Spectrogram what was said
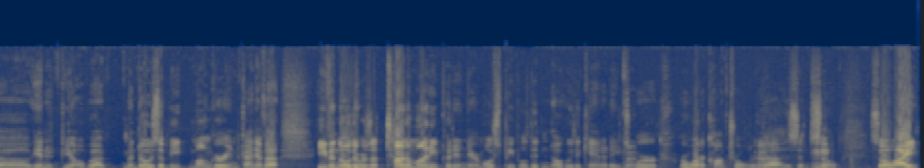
uh, in a, you know, uh, Mendoza beat Munger in kind of a, even though there was a ton of money put in there, most people didn't know who the candidates Right. were or what a comptroller does, and mm-hmm. so, so I,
